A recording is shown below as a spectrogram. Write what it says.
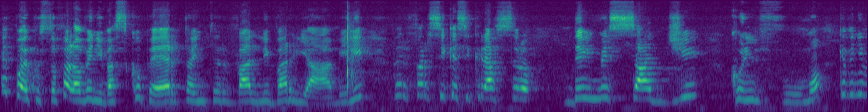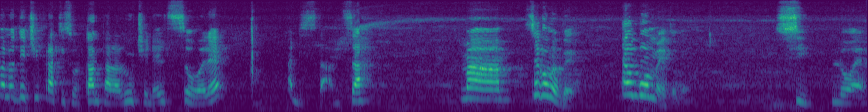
E poi questo falò veniva scoperto a intervalli variabili per far sì che si creassero dei messaggi con il fumo che venivano decifrati soltanto alla luce del sole a distanza. Ma secondo te è un buon metodo? Sì, lo è.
